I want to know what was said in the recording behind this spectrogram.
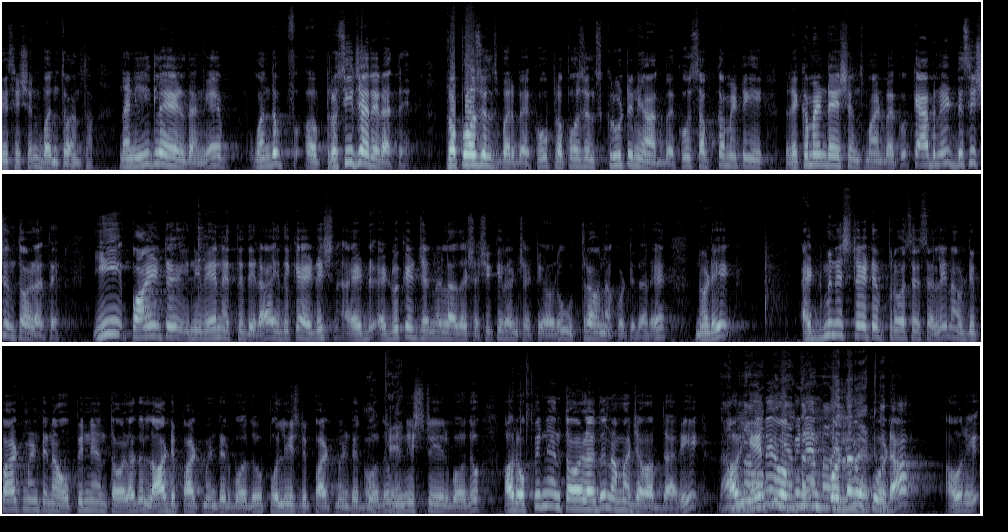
ಡಿಸಿಷನ್ ಬಂತು ಅಂತ. ನಾನು ಈಗಲೇ ಹೇಳ್ದಂಗೆ ಒಂದು ಪ್ರೊಸೀಜರ್ ಇರತ್ತೆ. ಪ್ರಪೋಸಲ್ಸ್ ಬರಬೇಕು ಪ್ರಪೋಸಲ್ ಸ್ಕ್ರೂಟಿನಿ ಆಗಬೇಕು ಸಬ್ ಕಮಿಟಿ ರೆಕಮೆಂಡೇಶನ್ಸ್ ಮಾಡಬೇಕು ಕ್ಯಾಬಿನೆಟ್ ಡಿಸಿಷನ್ ತೊಗೊಳತ್ತೆ. ಈ ಪಾಯಿಂಟ್ ನೀವೇನು ಎತ್ತಿದ್ದೀರಾ? ಇದಕ್ಕೆ ಅಡಿಷನ್ ಅಡ್ವೊಕೇಟ್ ಜನರಲ್ ಆದ ಶಶಿಕಿರಣ್ ಶೆಟ್ಟಿ ಅವರು ಉತ್ತರವನ್ನು ಕೊಟ್ಟಿದ್ದಾರೆ. ನೋಡಿ ಅಡ್ಮಿನಿಸ್ಟ್ರೇಟಿವ್ ಪ್ರೋಸೆಸ್ ಅಲ್ಲಿ ನಾವು ಡಿಪಾರ್ಟ್ಮೆಂಟಿನ ಒಪಿನಿಯನ್ ತಗೊಳ್ಳೋದು ಲಾ ಡಿಪಾರ್ಟ್ಮೆಂಟ್ ಇರ್ಬೋದು ಪೊಲೀಸ್ ಡಿಪಾರ್ಟ್ಮೆಂಟ್ ಇರ್ಬೋದು. ಮಿನಿಸ್ಟ್ರಿ ಇರ್ಬೋದು ಅವ್ರ ಒಪಿನಿಯನ್ ತಗೊಳ್ಳೋದು ನಮ್ಮ ಜವಾಬ್ದಾರಿ. ಅವ್ರು ಏನೇ ಒಪಿನಿಯನ್ ಕೊಟ್ಟರೂ ಕೊಟ್ಟರು ಕೂಡ ಅವ್ರಿಗೆ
